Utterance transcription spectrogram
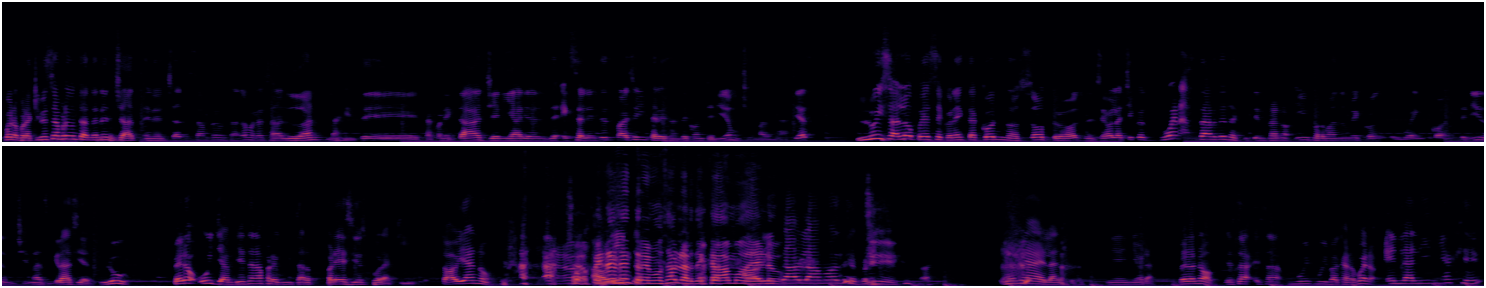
bueno, por aquí me están preguntando en el chat, en el chat están preguntando, bueno, saludan, la gente está conectada, Jenny Arias dice, excelente espacio, interesante contenido, muchísimas gracias. Luisa López se conecta con nosotros. Dice, hola chicos, buenas tardes. Aquí temprano informándome con su buen contenido. Muchísimas gracias, Lu. Pero, uy, ya empiezan a preguntar precios por aquí. Todavía no. Apenas ahorita, entremos a hablar de cada modelo. Ahorita hablamos de precios. Sí. No me adelanto, mi señora. Pero no, está, está muy, muy bacano. Bueno, en la línea G,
